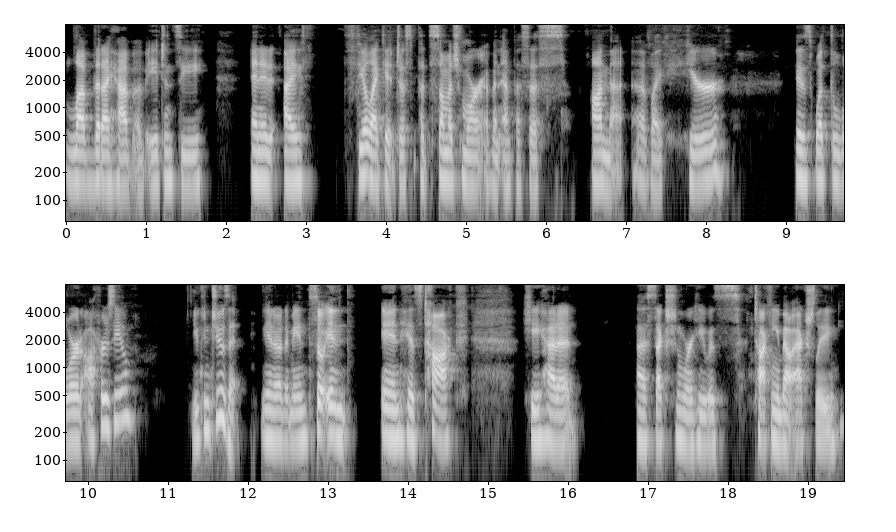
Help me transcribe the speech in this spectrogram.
love that I have of agency, and it I feel like it just puts so much more of an emphasis on that of like here is what the Lord offers you, you can choose it. You know what I mean? So in in his talk, he had a a section where he was talking about actually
